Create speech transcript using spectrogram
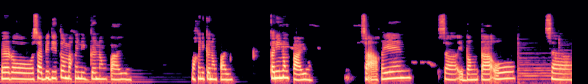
Pero sabi dito, makinig ka ng payo. Makinig ka ng payo. Kaninong payo? Sa akin, sa ibang tao, sa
